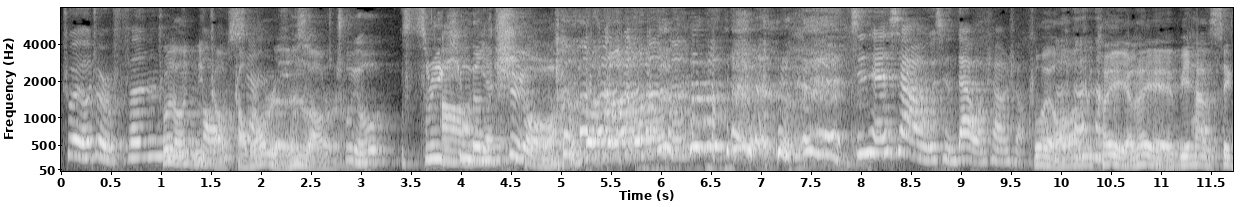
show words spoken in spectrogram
桌游就是分桌游你找找不着人，线主要是。桌游 Three 哦 Kingdom Kill，今天下午请带我上手。桌游可以，也可以。We have six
